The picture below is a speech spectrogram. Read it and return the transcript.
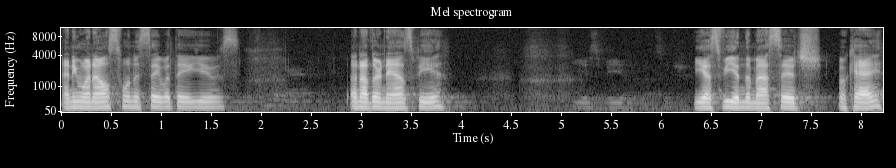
Anyone else want to say what they use? Another NASB? ESV in the message. Okay.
